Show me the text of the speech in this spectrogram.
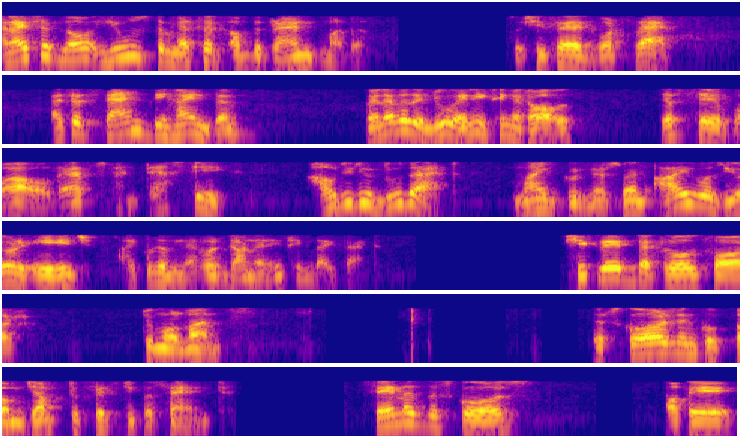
And I said, no, use the method of the grandmother. So she said, what's that? I said, stand behind them. Whenever they do anything at all, just say, wow, that's fantastic. How did you do that? My goodness, when I was your age, I could have never done anything like that. She played that role for two more months. The scores in Kuppam jumped to 50%, same as the scores of a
